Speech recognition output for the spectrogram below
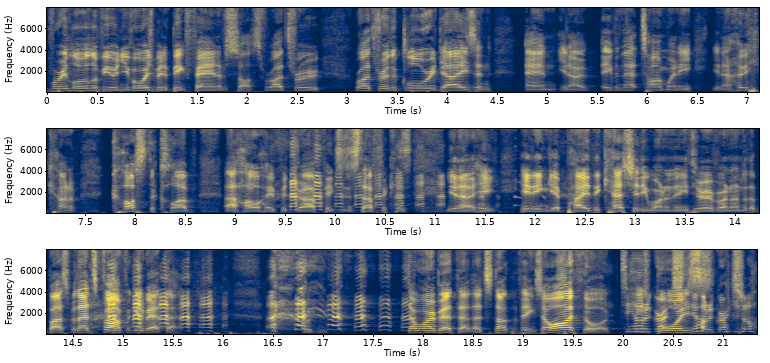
very loyal of you, and you've always been a big fan of Sauce right through, right through the glory days, and and you know even that time when he, you know, he kind of cost the club a whole heap of draft picks and stuff because you know he he didn't get paid the cash that he wanted, and he threw everyone under the bus. But that's fine. Forget about that. Wouldn't- Don't worry about that. That's not the thing. So I thought Do you hold his a grudge? boys. Do you hold a grudge at all?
